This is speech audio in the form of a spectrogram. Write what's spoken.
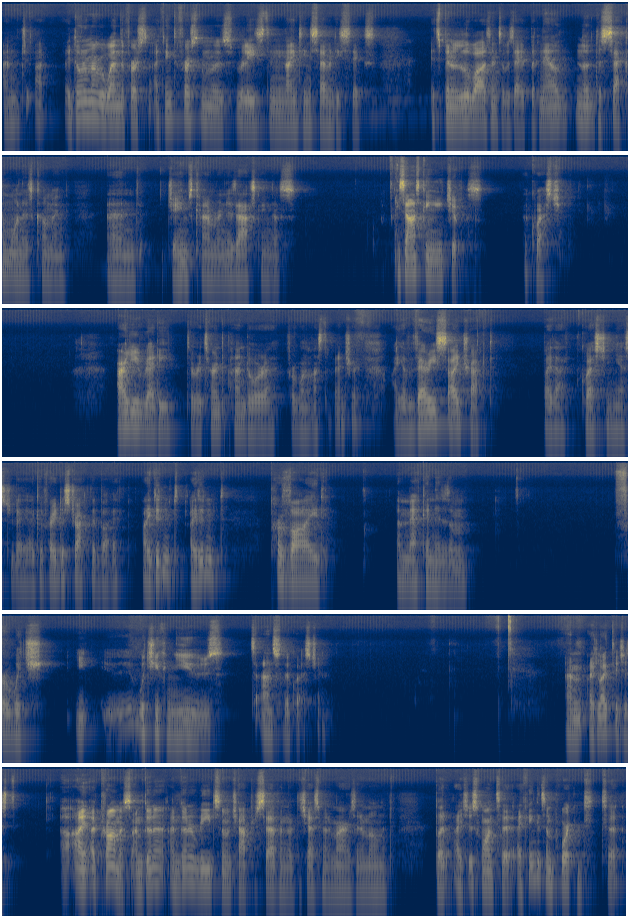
I'm, I don't remember when the first. I think the first one was released in 1976. It's been a little while since it was out, but now the second one is coming, and James Cameron is asking us. He's asking each of us a question. Are you ready to return to Pandora for one last adventure? I got very sidetracked by that question yesterday. I got very distracted by it. I didn't I didn't provide a mechanism for which you, which you can use to answer the question. And I'd like to just I, I promise I'm gonna I'm gonna read some of chapter seven of the Chessmen of Mars in a moment but I just want to, I think it's important to,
